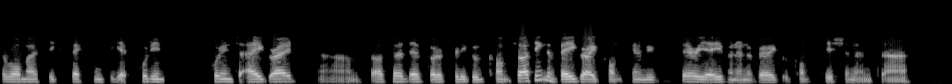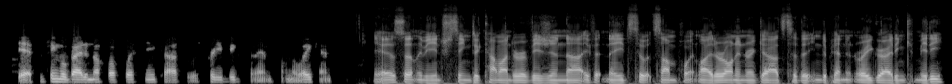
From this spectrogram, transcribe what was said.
they're almost expecting to get put in put into A grade. Um, so I've heard they've got a pretty good comp. So I think the B grade comp's going to be very even and a very good competition. And uh, yeah, for Fingal Bay to knock off West Newcastle was pretty big for them on the weekend. Yeah, it'll certainly be interesting to come under revision uh, if it needs to at some point later on in regards to the independent regrading committee.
